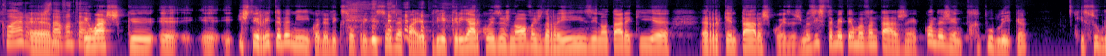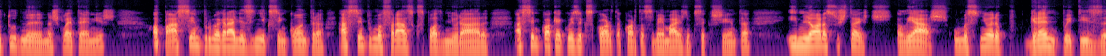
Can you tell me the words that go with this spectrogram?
Claro, uh, está à vontade. Eu acho que uh, uh, isto irrita-me a mim, quando eu digo que sou preguiçoso, é pá, eu podia criar coisas novas de raiz e não estar aqui a, a requentar as coisas. Mas isso também tem uma vantagem: é quando a gente republica, e sobretudo na, nas coletâneas, há sempre uma gralhazinha que se encontra, há sempre uma frase que se pode melhorar, há sempre qualquer coisa que se corta, corta-se bem mais do que se acrescenta e melhora-se os textos. Aliás, uma senhora grande poetisa,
